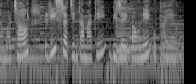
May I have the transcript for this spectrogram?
नम्बर छ रिस र चिन्तामाथि विजय पाउने उपाय।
